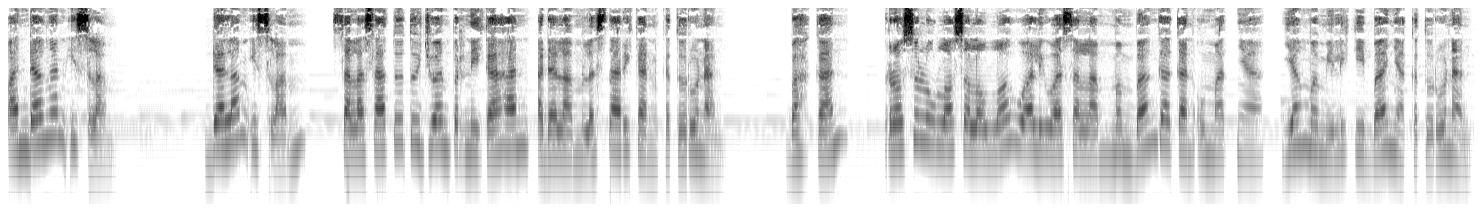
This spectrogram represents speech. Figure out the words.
Pandangan Islam Dalam Islam, Salah satu tujuan pernikahan adalah melestarikan keturunan. Bahkan Rasulullah Shallallahu Alaihi Wasallam membanggakan umatnya yang memiliki banyak keturunan.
